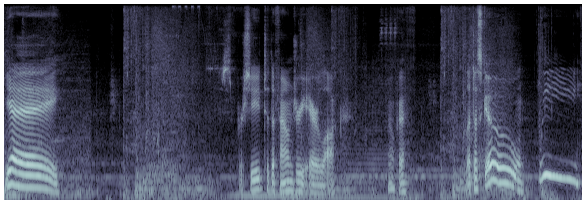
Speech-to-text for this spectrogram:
Yay! Just proceed to the foundry airlock. Okay. Let us go! Whee!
